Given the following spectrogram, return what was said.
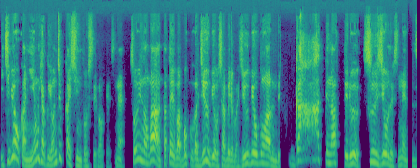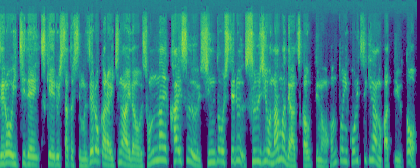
1秒間に440回振動してるわけですね。そういうのが、例えば僕が10秒喋れば10秒分あるんで、ガーってなってる数字をですね、01でスケールしたとしても、0から1の間をそんな回数振動してる数字を生で扱うっていうのは本当に効率的なのかっていうと、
